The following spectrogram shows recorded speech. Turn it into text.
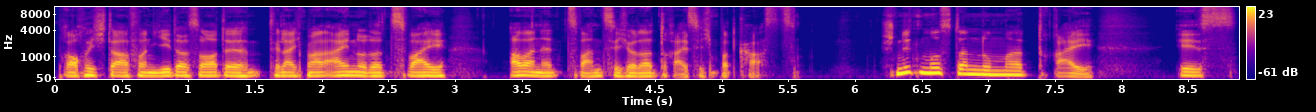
brauche ich da von jeder Sorte vielleicht mal ein oder zwei, aber nicht 20 oder 30 Podcasts. Schnittmuster Nummer 3 ist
